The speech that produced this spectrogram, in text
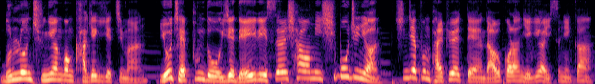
물론 중요한 건 가격이겠지만 이 제품도 이제 내일 있을 샤오미 15주년 신제품 발표회 때 나올 거라는 얘기가 있으니까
